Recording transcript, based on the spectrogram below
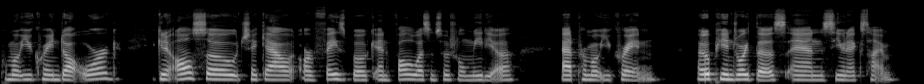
promoteukraine.org. You can also check out our Facebook and follow us on social media at Promote Ukraine. I hope you enjoyed this and see you next time.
